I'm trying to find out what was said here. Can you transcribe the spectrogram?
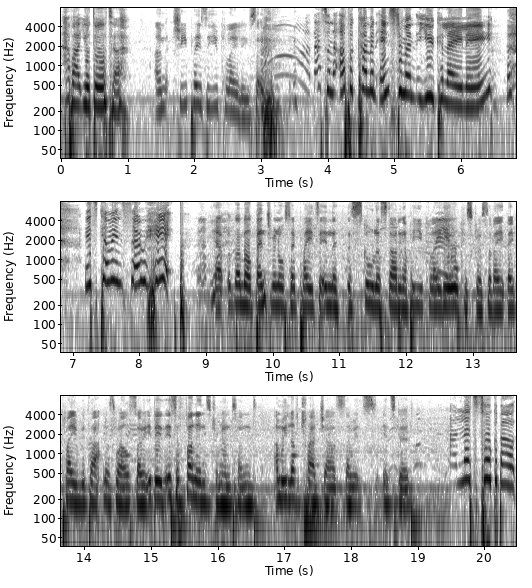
How about your daughter? Um, she plays the ukulele, so ah, that's an up and coming instrument, the ukulele. it's coming so hip. Yeah, well, Benjamin also plays it in the, the school are starting up a ukulele yeah. orchestra, so they, they play with that as well. So it is, it's a fun instrument, and, and we love trad jazz, so it's it's good. And let's talk about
